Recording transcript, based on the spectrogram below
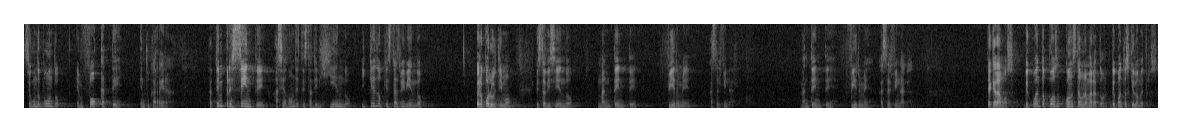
Segundo punto, enfócate en tu carrera. Ten presente hacia dónde te está dirigiendo y qué es lo que estás viviendo. Pero por último, le está diciendo, mantente firme hasta el final. Mantente firme hasta el final. Ya quedamos. ¿De cuánto consta una maratón? ¿De cuántos kilómetros?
